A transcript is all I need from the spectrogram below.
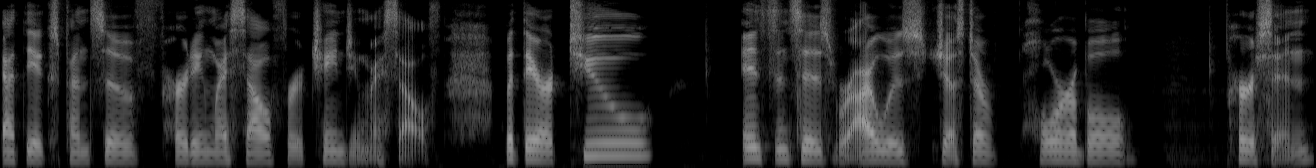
at the expense of hurting myself or changing myself. But there are two instances where I was just a horrible person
